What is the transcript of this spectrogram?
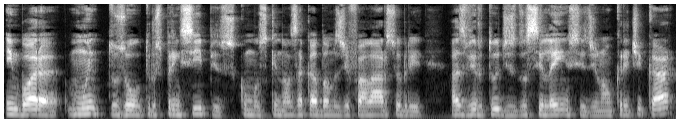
Embora muitos outros princípios, como os que nós acabamos de falar sobre as virtudes do silêncio e de não criticar,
